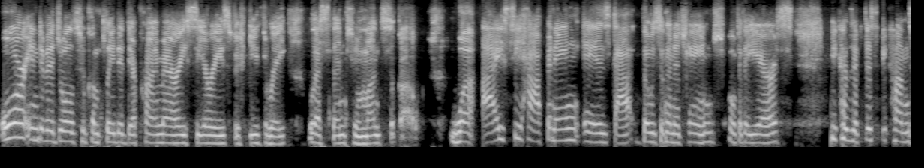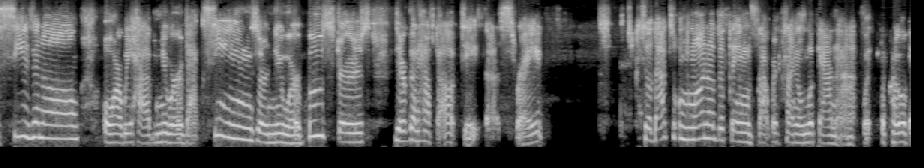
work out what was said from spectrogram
or individuals who completed their primary series 53 less than two months ago. What I see happening is that those are going to change over the years because if this becomes seasonal or we have newer vaccines or newer boosters, they're going to have to update this, right? So that's one of the things that we're kind of looking at with the COVID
